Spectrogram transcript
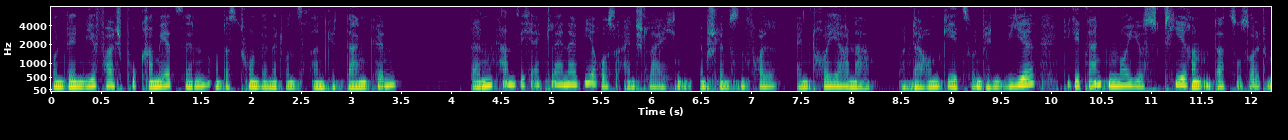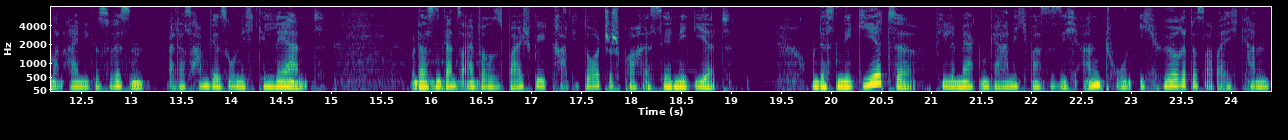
Und wenn wir falsch programmiert sind, und das tun wir mit unseren Gedanken, dann kann sich ein kleiner Virus einschleichen, im schlimmsten Fall ein Trojaner. Und darum geht's. Und wenn wir die Gedanken neu justieren, und dazu sollte man einiges wissen, weil das haben wir so nicht gelernt. Und das ist ein ganz einfaches Beispiel, gerade die deutsche Sprache ist sehr negiert. Und das Negierte, viele merken gar nicht, was sie sich antun. Ich höre das, aber ich kann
